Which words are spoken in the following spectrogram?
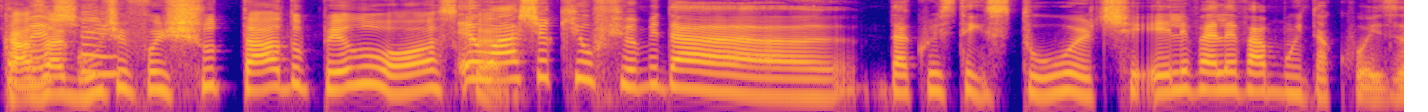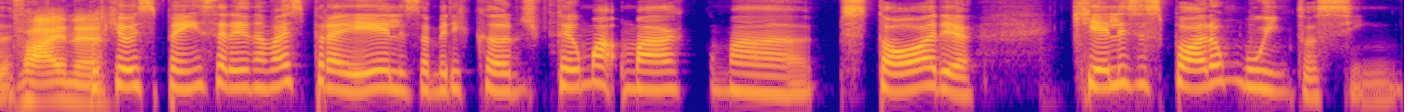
Também achei. Casagutti foi chutado pelo Oscar. Eu acho que o filme da, da Kristen Stewart, ele vai levar muita coisa. Vai, né? Porque o Spencer, ainda mais pra eles, americanos, tipo, tem uma, uma, uma história que eles exploram muito, assim.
